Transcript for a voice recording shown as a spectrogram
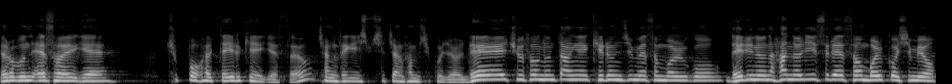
여러분 에서에게 축복할 때 이렇게 얘기했어요. 창세기 27장 39절. 내 주소는 땅의 기름짐에서 멀고 내리는 하늘 이슬에서 멀 것이며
